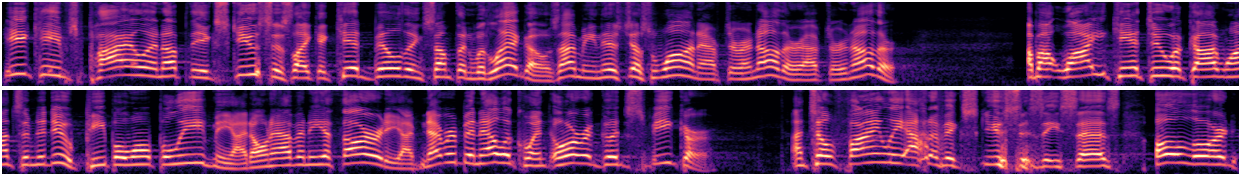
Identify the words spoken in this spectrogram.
he keeps piling up the excuses like a kid building something with Legos. I mean, there's just one after another after another about why he can't do what God wants him to do. People won't believe me. I don't have any authority. I've never been eloquent or a good speaker. Until finally, out of excuses, he says, Oh Lord,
